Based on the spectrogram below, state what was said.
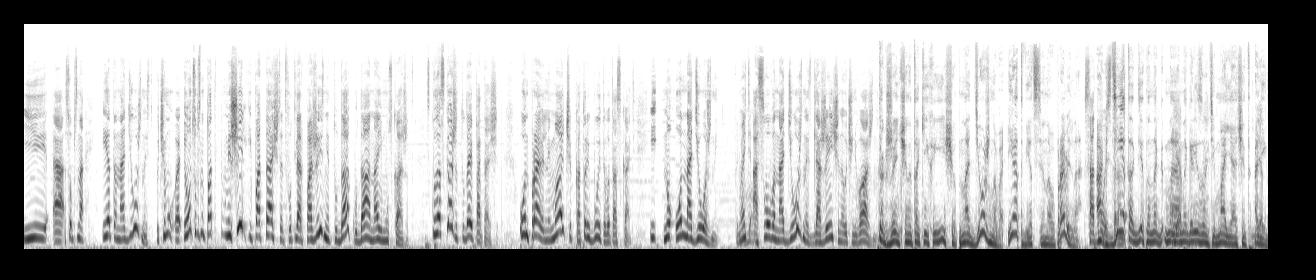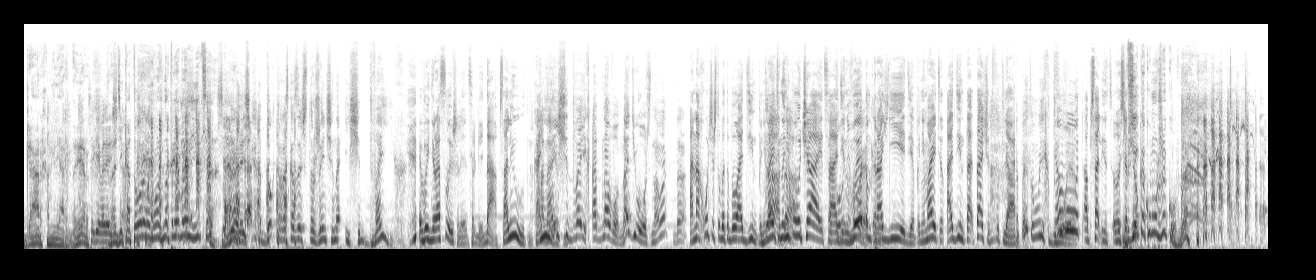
И, а, собственно, эта надежность, почему... э, И он, собственно, под Мишель и потащит этот футляр по жизни туда, куда она ему скажет. Куда скажет, туда и потащит. Он правильный мальчик, который будет его таскать. И, но он надежный. Понимаете? А слово надежность для женщины очень важно. Так женщины таких и ищут надежного и ответственного, правильно? С одной а стороны. где-то, где-то на, на, Нет. на горизонте маячит олигарх, миллиардер, ради а- которого можно преобразиться. Сергей Валерьевич, доктор рассказывает, что женщина ищет двоих. Вы не расслышали, Сергей. Да, абсолютно, конечно. Она ищет двоих. Одного надежного, да. Она хочет, чтобы это был один, понимаете? Да, Но да. не получается Такого один. не В этом конечно. трагедия, понимаете? Один та- тащит футляр. Поэтому их А двое. Вот, абсолютно. Все Сергей, как у мужиков, да?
